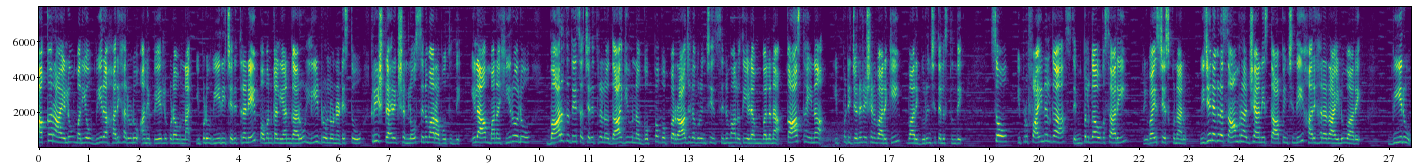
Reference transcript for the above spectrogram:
హక్కరాయలు మరియు వీర హరిహరుడు అనే పేర్లు కూడా ఉన్నాయి. ఇప్పుడు వీరి చరిత్రనే పవన్ కళ్యాణ్ గారు లీడ్ రోల్లో నటిస్తూ క్రీష్ డైరెక్షన్లో సినిమా రాబోతుంది. ఇలా మన హీరోలు భారతదేశ చరిత్రలో దాగి ఉన్న గొప్ప గొప్ప రాజుల గురించి సినిమాలు తీయడం వలన కాస్తైనా ఇప్పటి జనరేషన్ వారికి వారి గురించి తెలుస్తుంది. సో ఇప్పుడు ఫైనల్గా సింపుల్గా ఒకసారి రివైజ్ చేసుకున్నాను. విజయనగర సామ్రాజ్యాన్ని స్థాపించింది హరిహర రాయలు వారే. వీరు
